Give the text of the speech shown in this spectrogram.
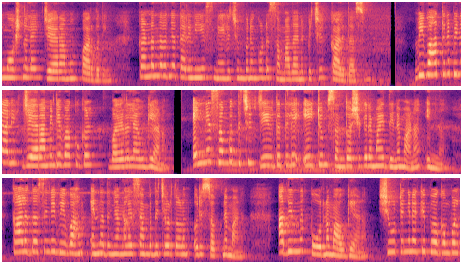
ഇമോഷണലായി ജയറാമും പാർവതിയും കണ്ണു നിറഞ്ഞ തരുണിയെ സ്നേഹചുംബനം കൊണ്ട് സമാധാനിപ്പിച്ച് കാളിദാസും. വിവാഹത്തിന് പിന്നാലെ ജയറാമിന്റെ വാക്കുകൾ വൈറലാവുകയാണ്. എന്നെ സംബന്ധിച്ച് ജീവിതത്തിലെ ഏറ്റവും സന്തോഷകരമായ ദിനമാണ് ഇന്ന്. കാളിദാസിന്റെ വിവാഹം എന്നത് ഞങ്ങളെ സംബന്ധിച്ചിടത്തോളം ഒരു സ്വപ്നമാണ്. അതിന്ന് പൂർണമാവുകയാണ്. ഷൂട്ടിങ്ങിനൊക്കെ പോകുമ്പോൾ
